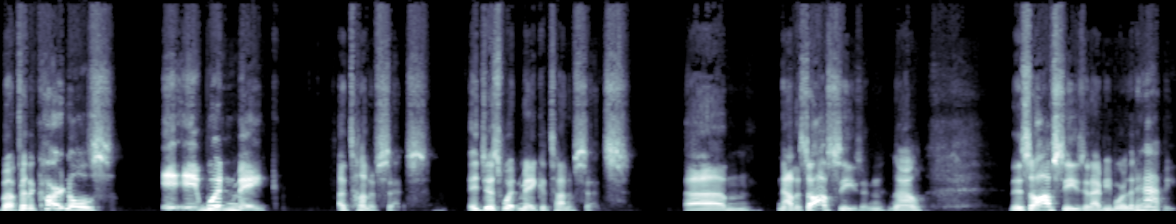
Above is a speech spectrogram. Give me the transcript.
But for the Cardinals, it, it wouldn't make a ton of sense. It just wouldn't make a ton of sense. Um, now, this offseason, now, this offseason, I'd be more than happy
